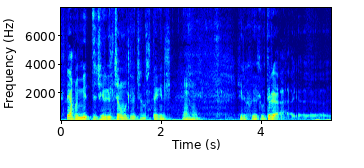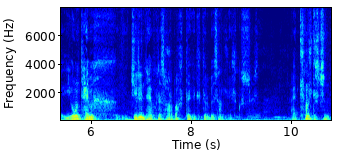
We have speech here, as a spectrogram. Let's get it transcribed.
Гэхдээ яг мэддэж хэрэгжилж байгаа юм бол тэгээ чанартайг нь л хэрэг хөлгөө. Тэр э, юун тамхи жирийн тамхинаас хор багтай гэдэг төр би санал нийлэхгүй шүү. Адилхан л тэр чинь.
